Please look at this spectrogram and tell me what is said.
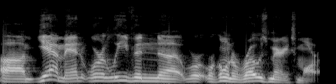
Um, yeah, man, we're leaving. Uh, we're, we're going to Rosemary tomorrow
